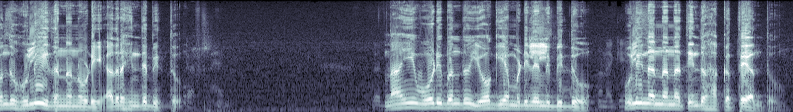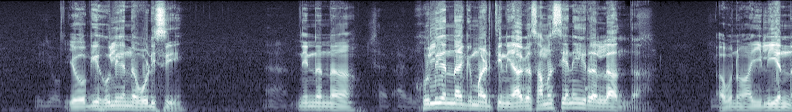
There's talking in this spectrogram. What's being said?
ಒಂದು ಹುಲಿ ಇದನ್ನು ನೋಡಿ ಅದರ ಹಿಂದೆ ಬಿತ್ತು. ನಾಯಿ ಓಡಿ ಬಂದು ಯೋಗಿಯ ಮಡಿಲಲ್ಲಿ ಬಿದ್ದು, ಹುಲಿ ನನ್ನನ್ನು ತಿಂದು ಹಾಕತ್ತೆ ಅಂತು. ಯೋಗಿ ಹುಲಿಯನ್ನು ಓಡಿಸಿ, ನಿನ್ನನ್ನು ಹುಲಿಯನ್ನಾಗಿ ಮಾಡ್ತೀನಿ, ಆಗ ಸಮಸ್ಯೆನೇ ಇರಲ್ಲ ಅಂದ. ಅವನು ಆ ಇಲಿಯನ್ನ,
